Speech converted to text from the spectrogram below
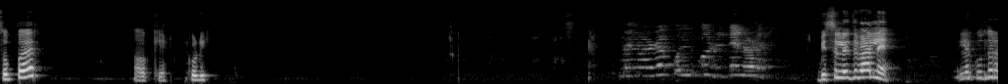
ಸೂಪರ್? ಓಕೆ, ಕುಡಿ. ಬಿಸಿಲಿದ್ವ ಇಲ್ಲ ಇಲ್ಲೇ ಕುಂದ್ರ?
